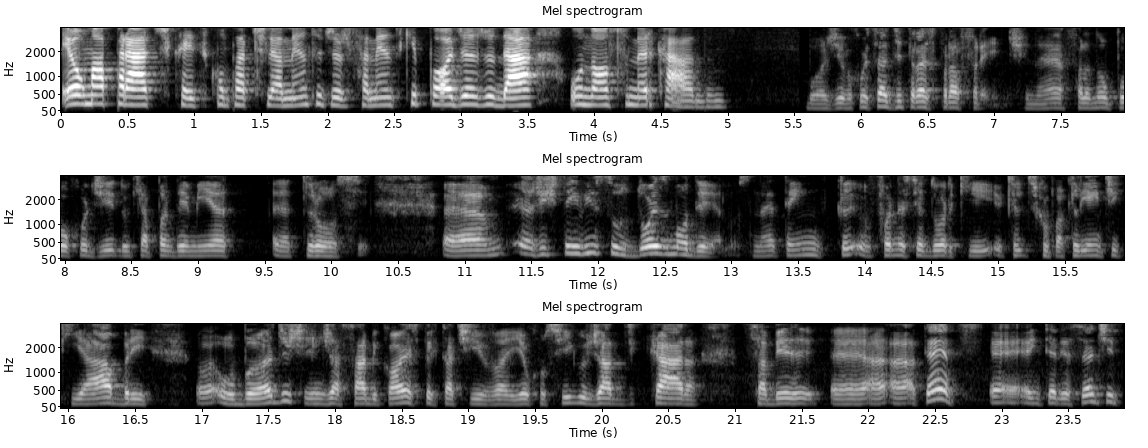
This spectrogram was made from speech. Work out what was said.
é uma prática, esse compartilhamento de orçamento que pode ajudar o nosso mercado. Bom, a gente vai começar de trás para frente, né? Falando um pouco de, do que a pandemia eh, trouxe a gente tem visto os dois modelos, né? Tem fornecedor que, desculpa, cliente que abre o budget, a gente já sabe qual é a expectativa e eu consigo já de cara saber, é, até é interessante,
